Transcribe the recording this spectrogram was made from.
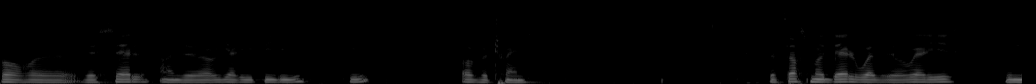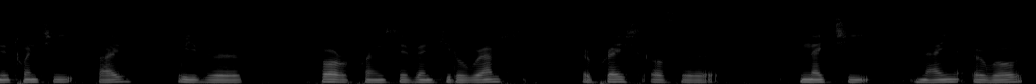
for the cell and the reliability of the trend. The first model was uh, released in 25 with uh, 4.7 kilograms, a price of uh, 99 euros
